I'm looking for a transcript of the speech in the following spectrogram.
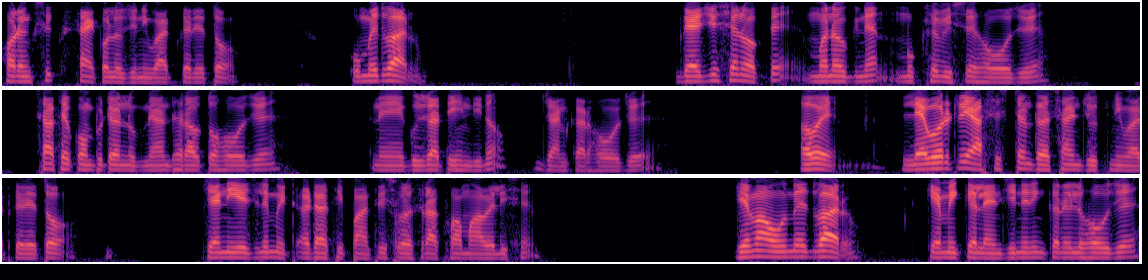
ફોરેન્સિક સાયકોલોજીની વાત કરીએ તો ઉમેદવાર ગ્રેજ્યુએશન વખતે મનોવિજ્ઞાન મુખ્ય વિષય હોવો જોઈએ. સાથે કોમ્પ્યુટરનું જ્ઞાન ધરાવતો હોવો જોઈએ અને ગુજરાતી હિન્દીનો જાણકાર હોવો જોઈએ. હવે લેબોરેટરી આસિસ્ટન્ટ રસાયણ જૂથની વાત કરીએ તો જેની એજ લિમિટ અઢારથી પાંત્રીસ વર્ષ રાખવામાં આવેલી છે. જેમાં ઉમેદવાર કેમિકલ એન્જિનિયરિંગ કરેલું હોવું જોઈએ,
